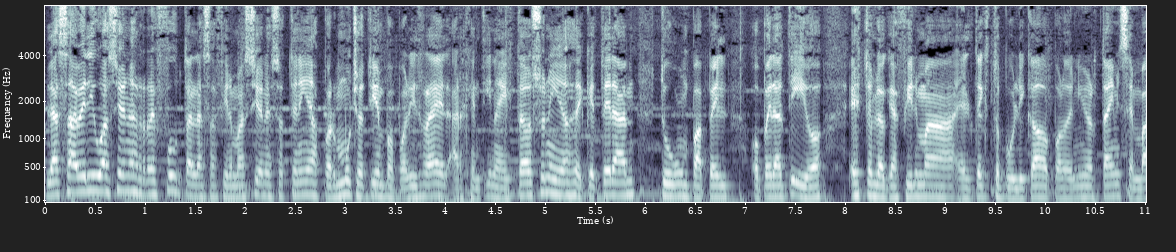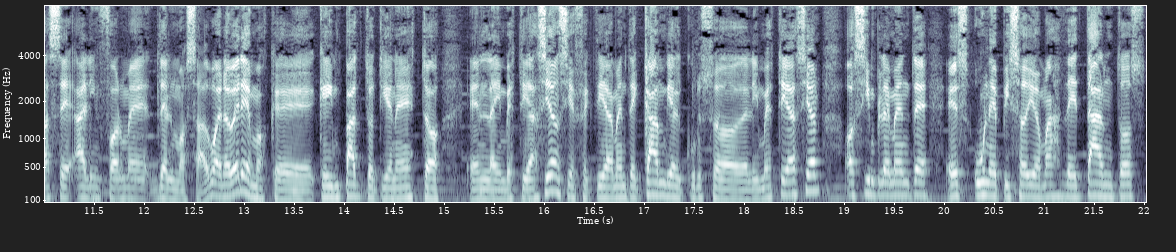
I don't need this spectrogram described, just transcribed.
las averiguaciones refutan las afirmaciones sostenidas por mucho tiempo por Israel, Argentina y Estados Unidos de que Teherán tuvo un papel operativo. Esto es lo que afirma el texto publicado por The New York Times en base al informe del Mossad. Bueno, veremos qué, qué impacto tiene esto en la investigación, si efectivamente cambia el curso de la investigación o simplemente es un episodio más de tantos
